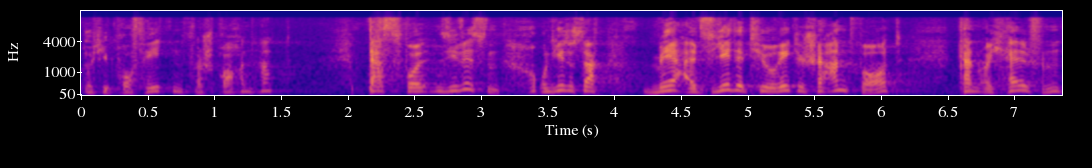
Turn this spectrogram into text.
durch die Propheten versprochen hat? Das wollten sie wissen. Und Jesus sagt, mehr als jede theoretische Antwort kann euch helfen,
